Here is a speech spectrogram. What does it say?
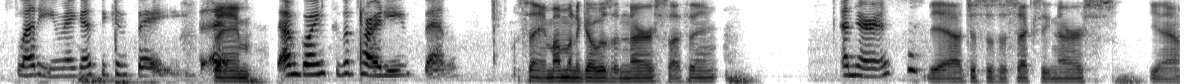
slutty, I guess you can say. Uh, Same, I'm going to the parties and same. I'm gonna go as a nurse. I think. a nurse. Yeah, just as a sexy nurse. You know.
